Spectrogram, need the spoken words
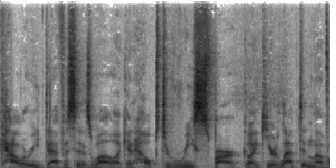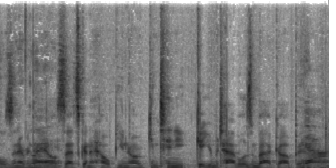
calorie deficit as well. Like it helps to respark like your leptin levels and everything right. else. That's going to help you know continue get your metabolism back up and yeah.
